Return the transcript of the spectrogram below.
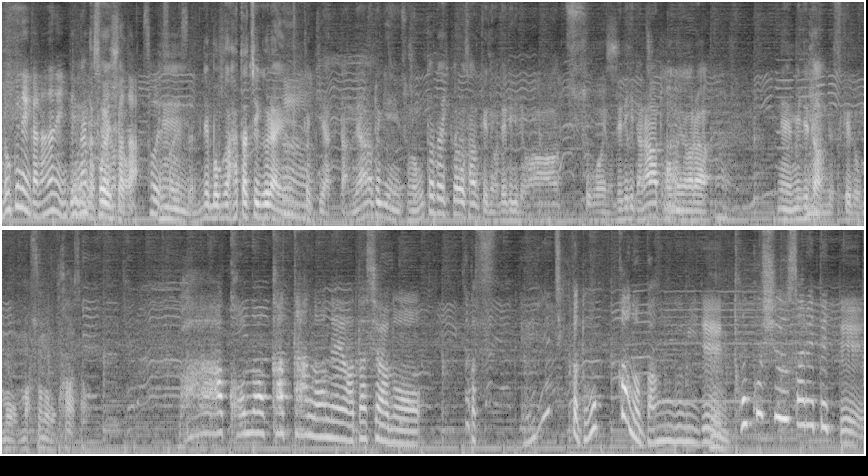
1996年か7年にデビューなんかそうでしょあの方そうですそうです、ん。で僕が二十歳ぐらいの時やったんで、あの時にその宇多田ヒカルさんっていうのが出てきてわあすごいの出てきたなとか思いながら、ね見てたんですけども、まあそのお母さん。まあこの方のね私あのなんか NHK かどっかの番組でうん。特集されてて、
